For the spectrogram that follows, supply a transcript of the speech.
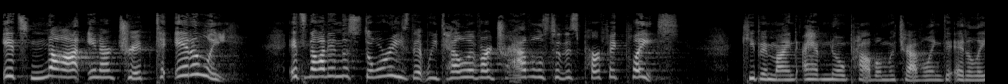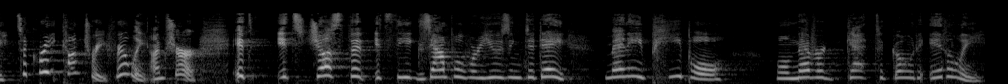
It's not in our trip to Italy. It's not in the stories that we tell of our travels to this perfect place. Keep in mind, I have no problem with traveling to Italy. It's a great country, really, I'm sure. It's, it's just that it's the example we're using today. Many people will never get to go to Italy.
